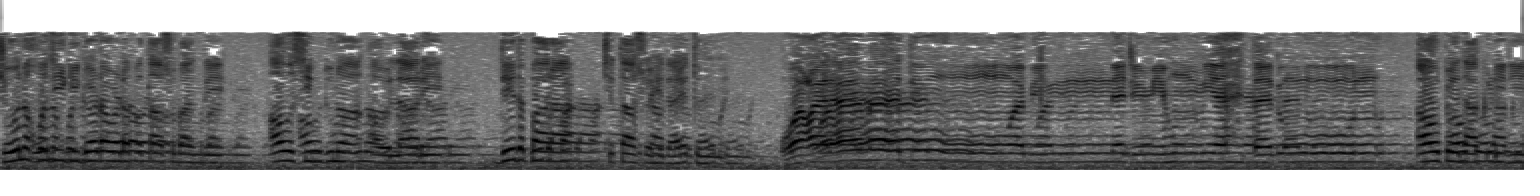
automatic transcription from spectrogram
چې ونه خوځيږي ګډه وډه په تاسو باندې او سیندونه او لارې دې د پاره چې تاسو هدایت ومومئ. وعلامات وبالنجم هم يهتدون او پیدا کړی دي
